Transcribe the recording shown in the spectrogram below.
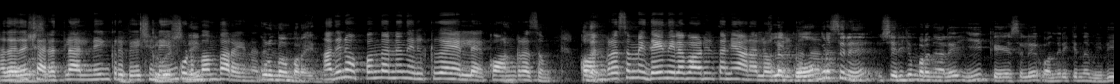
അതായത് ശരത് ലാലിന്റെയും കൃപേഷിന്റെയും കുടുംബം പറയുന്നത്. കുടുംബം പറയുന്നത്. അതിനൊപ്പം തന്നെ നിൽക്കുകയല്ലേ കോൺഗ്രസും? കോൺഗ്രസും ഇതേ നിലപാടിൽ തന്നെയാണല്ലോ അല്ല കോൺഗ്രസിന് ശരിക്കും പറഞ്ഞാൽ ഈ കേസിൽ വന്നിരിക്കുന്ന വിധി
